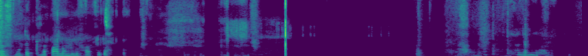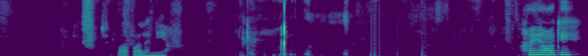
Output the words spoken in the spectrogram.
ਦਾ ਸੂਟ ਇੱਕ ਲਾ ਪਾ ਲੂੰਗੀ ਲਿਫਾਫੇ ਚ। ਆ ਪਾ ਲੈਣੀ ਆ ਹਾਏ ਆ ਕੀ?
